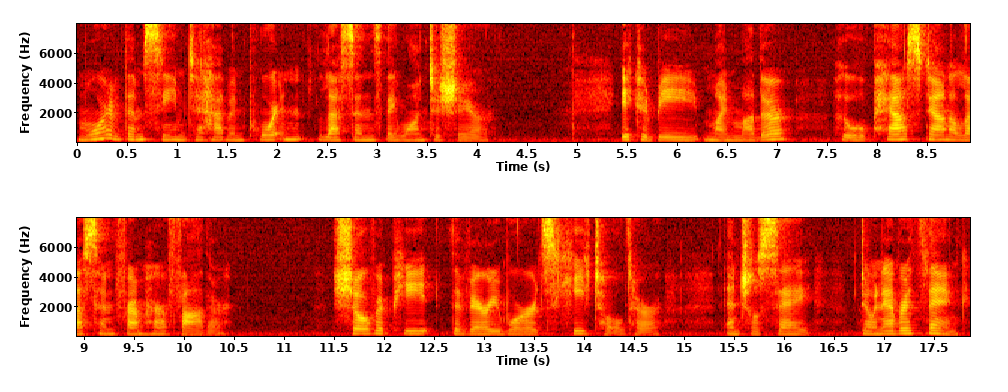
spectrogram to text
more of them seem to have important lessons they want to share. It could be my mother who will pass down a lesson from her father she'll repeat the very words he told her, and she'll say, Don't ever think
